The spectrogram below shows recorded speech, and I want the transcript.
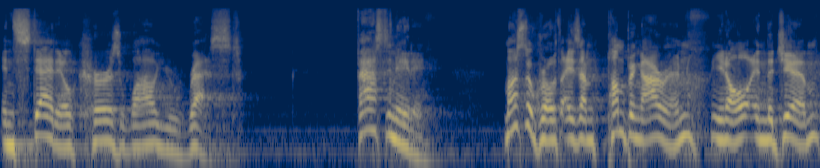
Instead, it occurs while you rest. Fascinating. Muscle growth is I'm pumping iron, you know, in the gym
